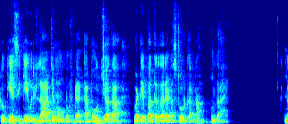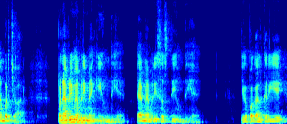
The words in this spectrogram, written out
ਕਿਉਂਕਿ ਅਸੀਂ ਕਈ ਵਾਰੀ ਲਾਰਜ ਅਮਾਉਂਟ ਆਫ ਡਾਟਾ ਬਹੁਤ ਜ਼ਿਆਦਾ ਵੱਡੇ ਪੱਧਰ ਦਾ ਡਾਟਾ ਸਟੋਰ ਕਰਨਾ ਹੁੰਦਾ ਹੈ। ਨੰਬਰ 4 ਪ੍ਰਾਇਮਰੀ ਮੈਮਰੀ ਮਹਿੰਗੀ ਹੁੰਦੀ ਹੈ, ਇਹ ਮੈਮਰੀ ਸਸਤੀ ਹੁੰਦੀ ਹੈ। ਜੇ ਆਪਾਂ ਗੱਲ ਕਰੀਏ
